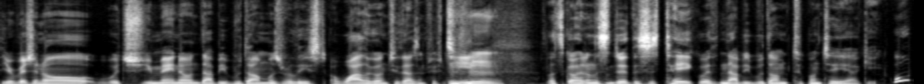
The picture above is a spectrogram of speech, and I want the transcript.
The original, which you may know, Nabi Budam, was released a while ago in 2015. Mm-hmm. Let's go ahead and listen to it. This is Take with Nabi Budam Tuponte Yagi. Whoop.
